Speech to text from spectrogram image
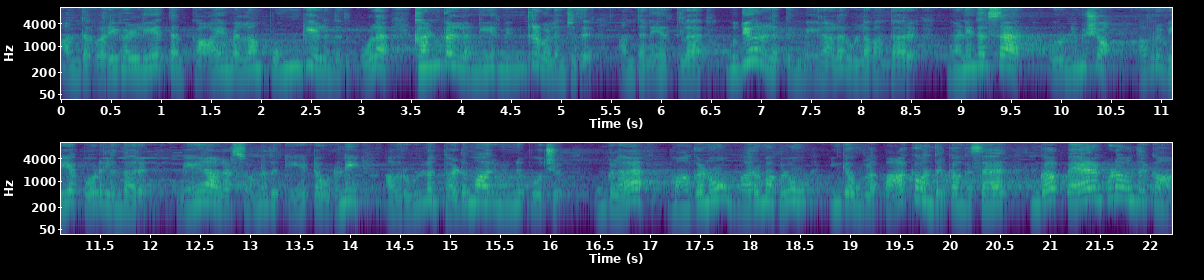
அந்த வரிகள்லேயே தன் காயமெல்லாம் பொங்கி எழுந்தது போல கண்களில் நீர் நின்று விளைஞ்சது. அந்த நேரத்தில் முதியோர் இல்லத்தின் மேலாளர் உள்ளே வந்தார். மனிதர் சார் ஒரு நிமிஷம். அவர் வியப்போடு எழுந்தார். மேலாளர் சொன்னது கேட்ட உடனே அவர் உள்ளம் தடுமாறி நின்று போச்சு. உங்களை மகனும் மருமகளும் இங்க உங்களை பார்க்க வந்திருக்காங்க சார். உங்க பேரன் கூட வந்திருக்கான்.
